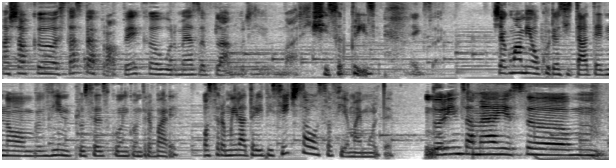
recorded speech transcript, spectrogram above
așa că stați pe aproape că urmează planuri mari. Și surprize. Exact. Și acum am eu o curiozitate, nu, vin plusez cu încă o întrebare. O să rămâi la trei pisici sau o să fie mai multe? Dorința mea e să m,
